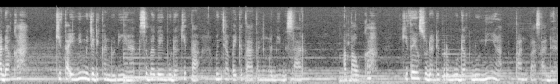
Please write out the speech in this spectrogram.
adakah kita ini menjadikan dunia sebagai budak kita mencapai ketaatan yang lebih besar, ataukah kita yang sudah diperbudak dunia tanpa sadar.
